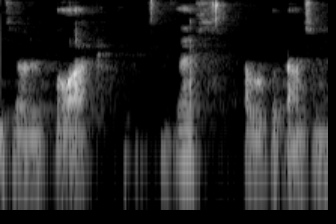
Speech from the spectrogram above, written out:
Into a block this, probably bouncing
